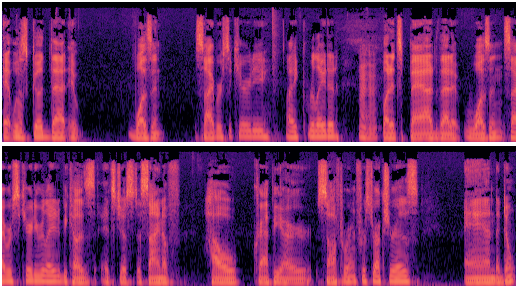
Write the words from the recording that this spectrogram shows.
it was good that it wasn't cybersecurity like related, Mm-hmm. but it's bad that it wasn't cybersecurity related because it's just a sign of how crappy our software infrastructure is. And I don't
